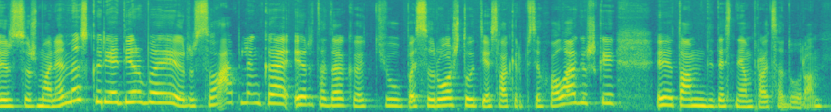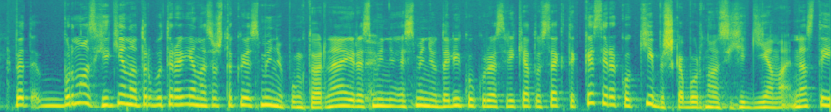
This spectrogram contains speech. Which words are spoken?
ir su žmonėmis, kurie dirba, ir su aplinka, ir tada, kad jų pasiruoštų tiesiog ir psichologiškai e, tom didesniem procedūrom. Bet burnos higiena turbūt yra vienas iš tokių esminių punktų, ar ne? Ir esminių, esminių dalykų, kuriuos reikėtų sekti. Kas yra kokybiška burnos higiena? Nes tai,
